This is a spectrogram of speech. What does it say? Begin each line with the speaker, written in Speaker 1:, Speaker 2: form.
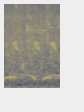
Speaker 1: Woo-hoo-hoo!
